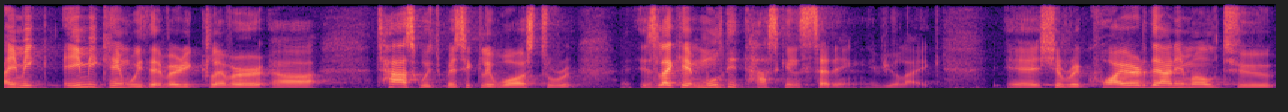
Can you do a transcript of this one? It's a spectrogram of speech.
Amy, Amy came with a very clever uh, task, which basically was to, it's like a multitasking setting, if you like. Uh, she required the animal to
